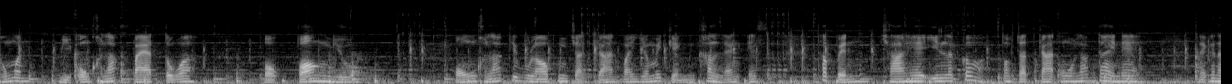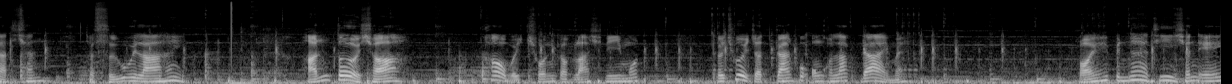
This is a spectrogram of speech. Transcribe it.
ของมันมีองคลักษ์แปดตัว ปกป้องอยู่ องคลักษ์ที่พวกเราเพิ่งจัดการไปยังไม่เก่งขั้นแรงเอสถ้าเป็นชาเฮอินแล้วก็ต้องจัดการองคลักษ์ได้แน่ ในขณะที่ฉันจะซื้อเวลาให้ ฮันเตอร์ชา เข้าไปชนกับราชนีมดเธอช่วยจัดการพวกองคลักษ์ได้ไหม ปล่อยให้เป็นหน้าที่ฉันเอง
